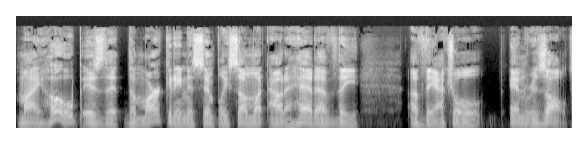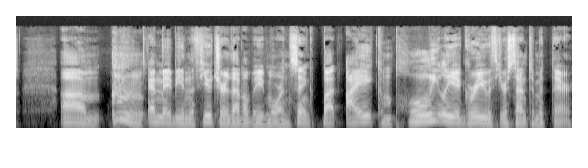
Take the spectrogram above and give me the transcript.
My hope is that the marketing is simply somewhat out ahead of the of the actual end result. Um, and maybe in the future that'll be more in sync. But I completely agree with your sentiment there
